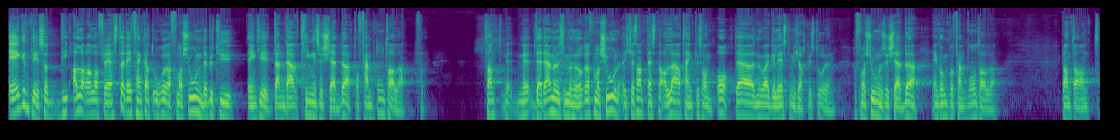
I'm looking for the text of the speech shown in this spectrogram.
egentlig, så de aller aller fleste de tenker at ordet reformasjon det betyr egentlig den der tingen som skjedde på 1500-tallet. Det er det vi, hører reformasjon. ikke sant? Nesten alle her tenker sånn å, det er noe jeg har lest om i kirkehistorien. Reformasjonen som skjedde en gang på 1500-tallet. Blant annet.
